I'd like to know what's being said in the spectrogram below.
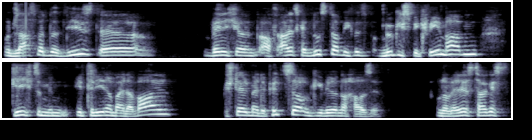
Und last but not least, äh, wenn ich auf alles keine Lust habe, ich will es möglichst bequem haben, gehe ich zum Italiener meiner Wahl, bestelle meine Pizza und gehe wieder nach Hause. Und am Ende des Tages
